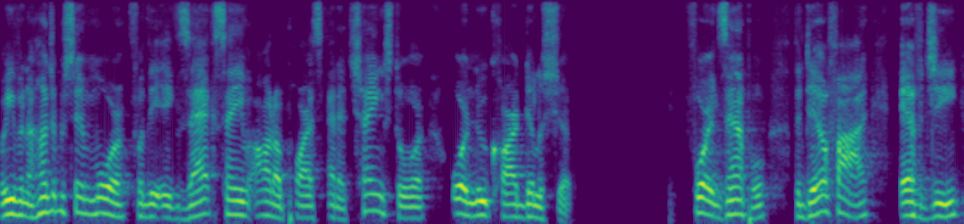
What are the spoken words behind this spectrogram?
or even 100% more for the exact same auto parts at a chain store or new car dealership? For example, the Delphi FG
